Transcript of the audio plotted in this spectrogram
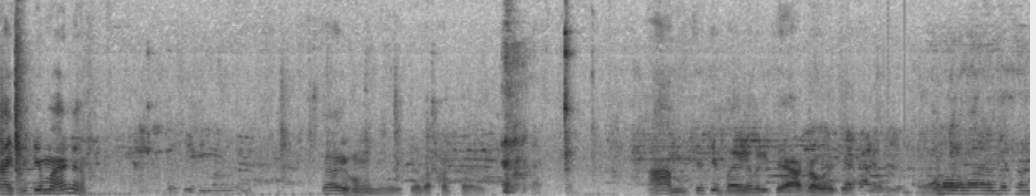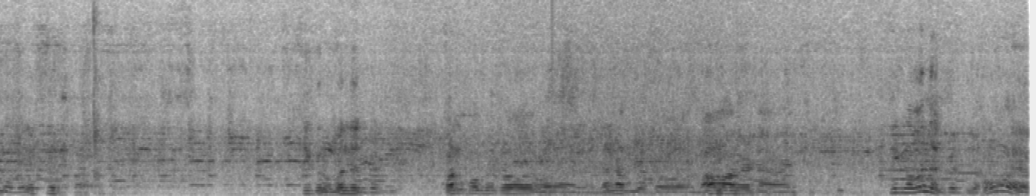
આ સિટીમાં હે ને તો સિટીમાં કઈ હું રખડતા હોય આમ ખેતી બાઈને કે આગળ હોય એકસો દીકરો બંધ જ કરી દે કણકો બેઠો હોય જનક બેઠો હોય મામા બેઠા હોય. દીકરો બંધ જ કરી દે હોય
